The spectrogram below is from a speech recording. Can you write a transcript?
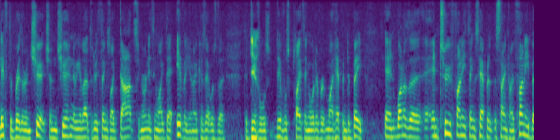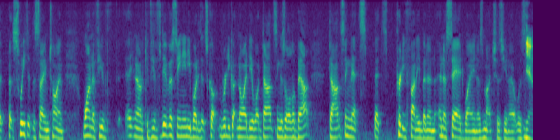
left the Brethren Church, and she hadn't been allowed to do things like dancing or anything like that ever, you know, because that was the the Yeah. devil's devil's plaything or whatever it might happen to be. And one of the and two funny things happen at the same time, funny but but sweet at the same time. One, if you've you know like if you've never seen anybody that's got really got no idea what dancing is all about, dancing that's that's pretty funny, but in, in a sad way. In as much as you know, it was Yeah.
